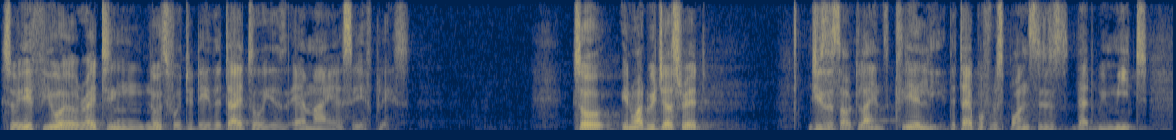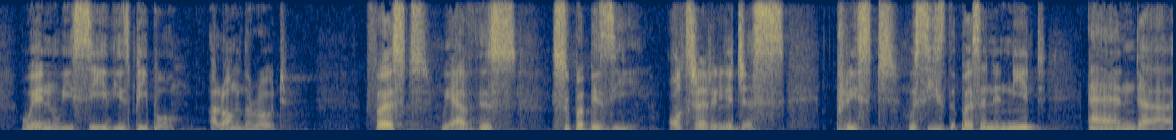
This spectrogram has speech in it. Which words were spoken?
So, if you are writing notes for today, the title is Am I a Safe Place? So, in what we just read, Jesus outlines clearly the type of responses that we meet when we see these people along the road. First, we have this super busy, ultra religious priest who sees the person in need and uh,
